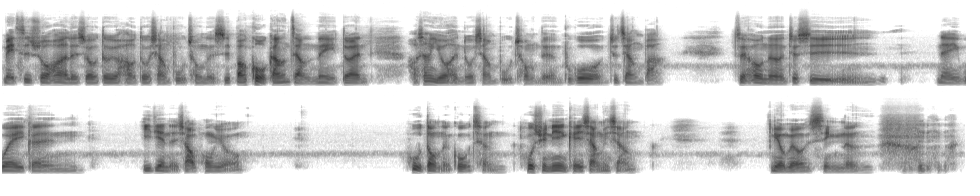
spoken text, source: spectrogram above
每次说话的时候都有好多想补充的事，包括我刚刚讲的那一段，好像有很多想补充的。不过就这样吧。最后呢，就是那一位跟伊甸的小朋友互动的过程，或许你也可以想一想，你有没有心呢？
